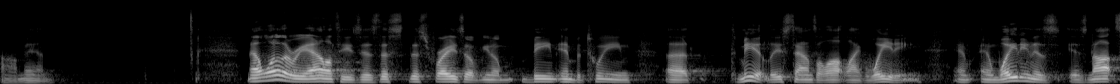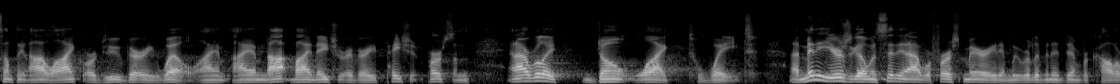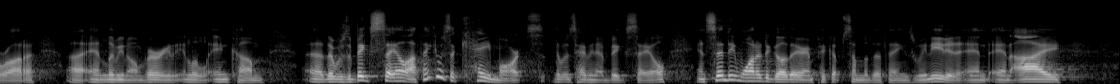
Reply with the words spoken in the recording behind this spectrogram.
Amen. Now, one of the realities is this, this phrase of, you know, being in between. Uh, to me at least, sounds a lot like waiting. And, and waiting is, is not something I like or do very well. I am, I am not by nature a very patient person, and I really don't like to wait. Uh, many years ago, when Cindy and I were first married and we were living in Denver, Colorado, uh, and living on very little income, uh, there was a big sale. I think it was a Kmart that was having a big sale, and Cindy wanted to go there and pick up some of the things we needed. And, and I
